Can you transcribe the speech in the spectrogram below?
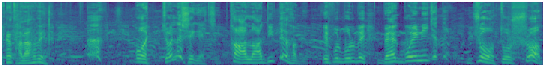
একটা থালা হবে? বচ্চন এসে গেছে থালা দিতে হবে। এরপর বলবে, ব্যাগ বয়ে নিয়ে যেতে? যত সব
